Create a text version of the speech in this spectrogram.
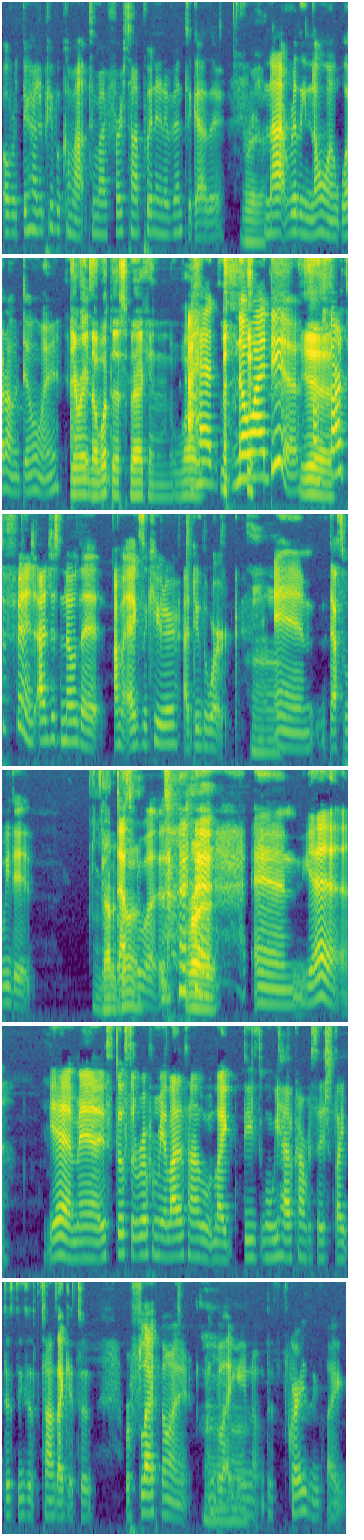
over 300 people come out to my first time putting an event together, Right. not really knowing what I'm doing. You just- know what to expect and what. I had no idea Yeah. from start to finish. I just know that I'm an executor. I do the work, Mhm. and that's what we did. Got it That's done. what it was. Right. and yeah. Yeah, man. It's still surreal for me. A lot of times like these when we have conversations like this, these are the times I get to reflect on it and be like, Mhm. you know, this is crazy. Like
